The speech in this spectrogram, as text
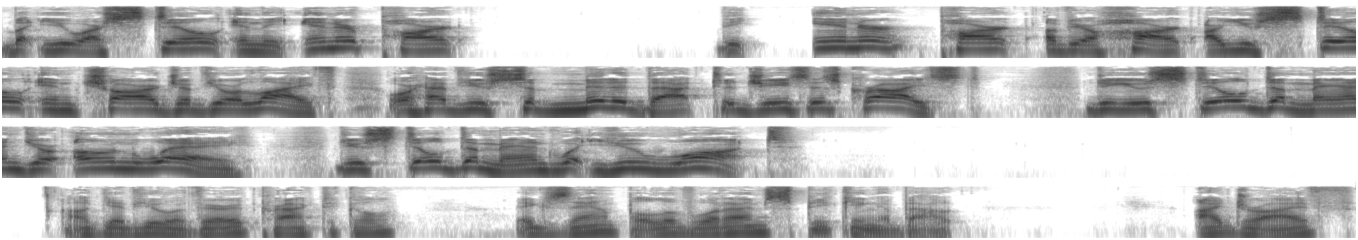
but you are still in the inner part, the inner part of your heart? Are you still in charge of your life, or have you submitted that to Jesus Christ? Do you still demand your own way? You still demand what you want? I'll give you a very practical example of what I'm speaking about. I drive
